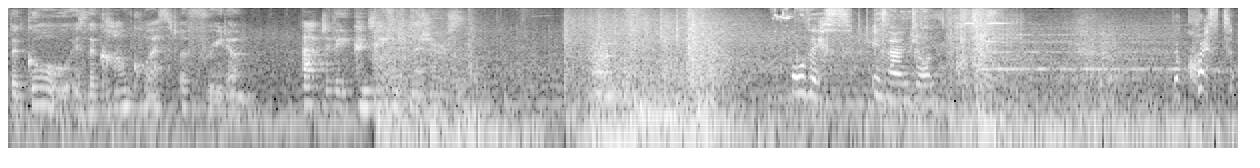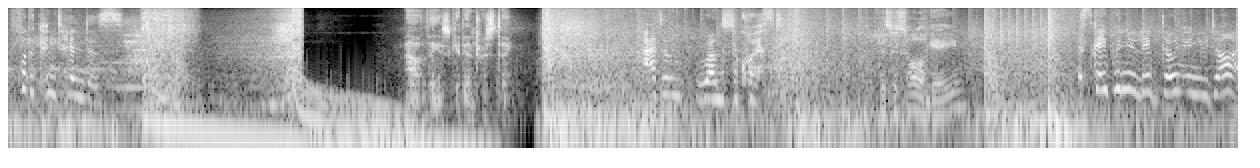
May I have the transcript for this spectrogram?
The goal is the conquest of freedom. Activate containment measures. All this is Andron. The quest for the contenders. Now things get interesting. Adam runs the quest. This is all a game? Escape when you live, don't and you die.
